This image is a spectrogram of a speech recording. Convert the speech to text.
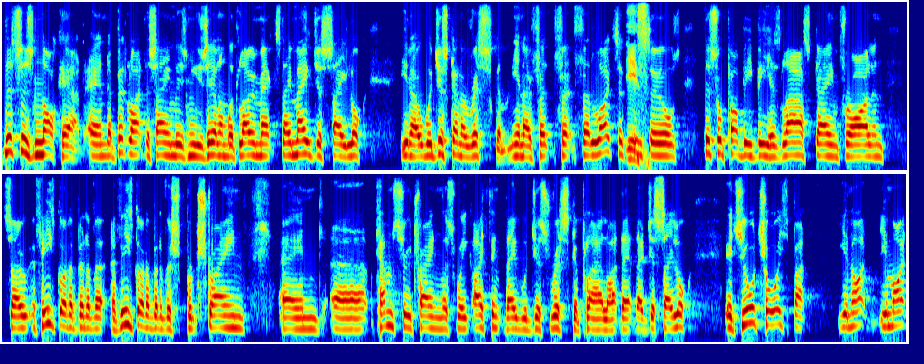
this is knockout, and a bit like the same as New Zealand with Lomax. They may just say, look, you know, we're just going to risk them. You know, for for for likes of yes. Keith Earls, this will probably be his last game for Ireland. So if he's got a bit of a if he's got a bit of a strain and uh, comes through training this week, I think they would just risk a player like that. They'd just say, look, it's your choice, but you're not. You might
